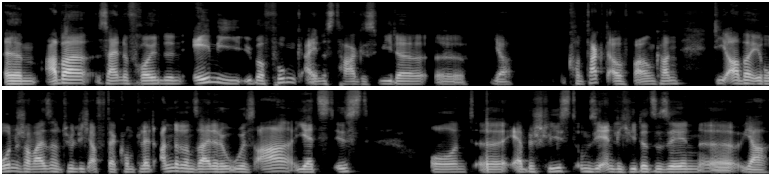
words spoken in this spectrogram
Ähm, aber seine Freundin Amy über Funk eines Tages wieder äh, ja Kontakt aufbauen kann, die aber ironischerweise natürlich auf der komplett anderen Seite der USA jetzt ist und äh, er beschließt, um sie endlich wiederzusehen, äh, ja,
